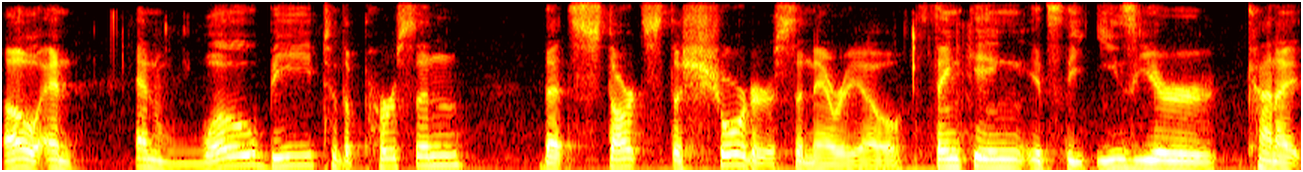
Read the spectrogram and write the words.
Oh, and and woe be to the person that starts the shorter scenario thinking it's the easier kind of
